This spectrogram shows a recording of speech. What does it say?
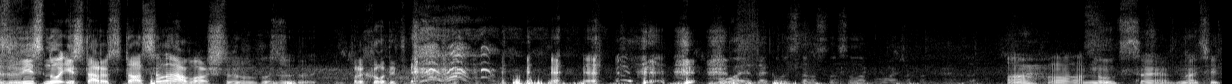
звісно, і староста села ваш приходить. Буває, деколи староста села буває заходить. Ага, ну все, значить,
